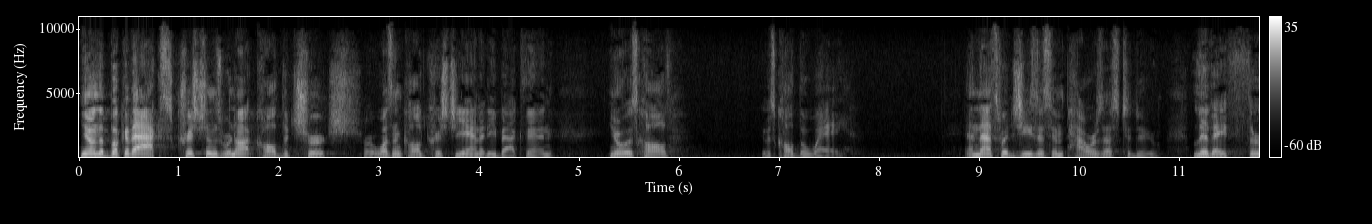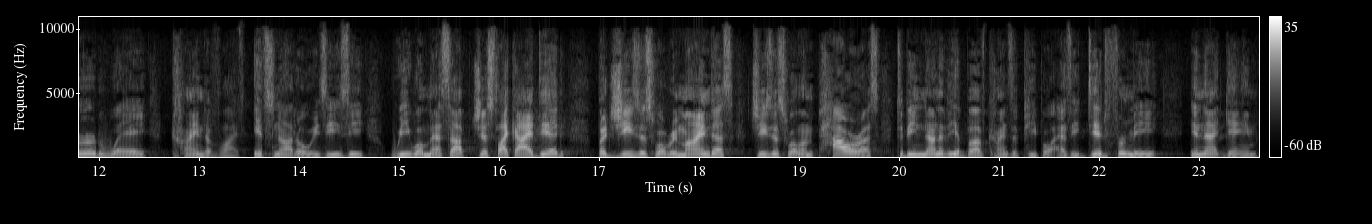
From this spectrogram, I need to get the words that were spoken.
You know, in the book of Acts, Christians were not called the church, or it wasn't called Christianity back then. You know what it was called? It was called the way. And that's what Jesus empowers us to do live a third way kind of life. It's not always easy. We will mess up just like I did, but Jesus will remind us, Jesus will empower us to be none of the above kinds of people, as he did for me in that game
